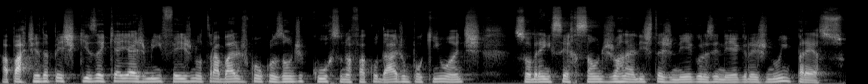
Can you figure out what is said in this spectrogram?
A partir da pesquisa que a Yasmin fez no trabalho de conclusão de curso na faculdade, um pouquinho antes, sobre a inserção de jornalistas negros e negras no impresso.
